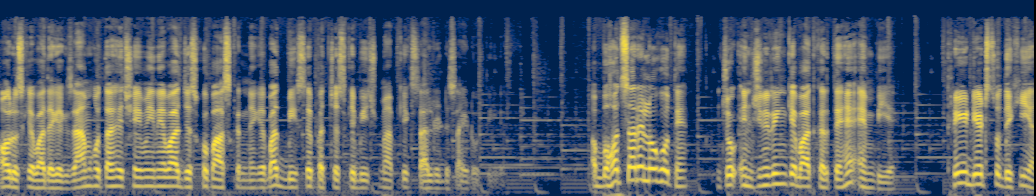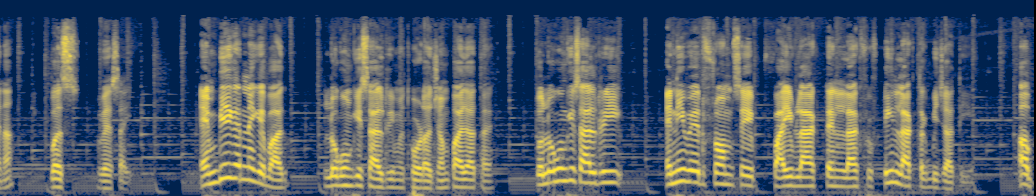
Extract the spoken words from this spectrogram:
और उसके बाद एक एग्ज़ाम होता है छः महीने बाद, जिसको पास करने के बाद बीस से पच्चीस के बीच में आपकी एक सैलरी डिसाइड होती है। अब बहुत सारे लोग होते हैं जो इंजीनियरिंग के बाद करते हैं M B A three idiots तो देखी है ना, बस वैसा ही। एम बी ए करने के बाद लोगों की सैलरी में थोड़ा जंप आ जाता है। तो लोगों की सैलरी एनी वेयर फ्रॉम से five lakh ten lakh fifteen lakh तक भी जाती है। अब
